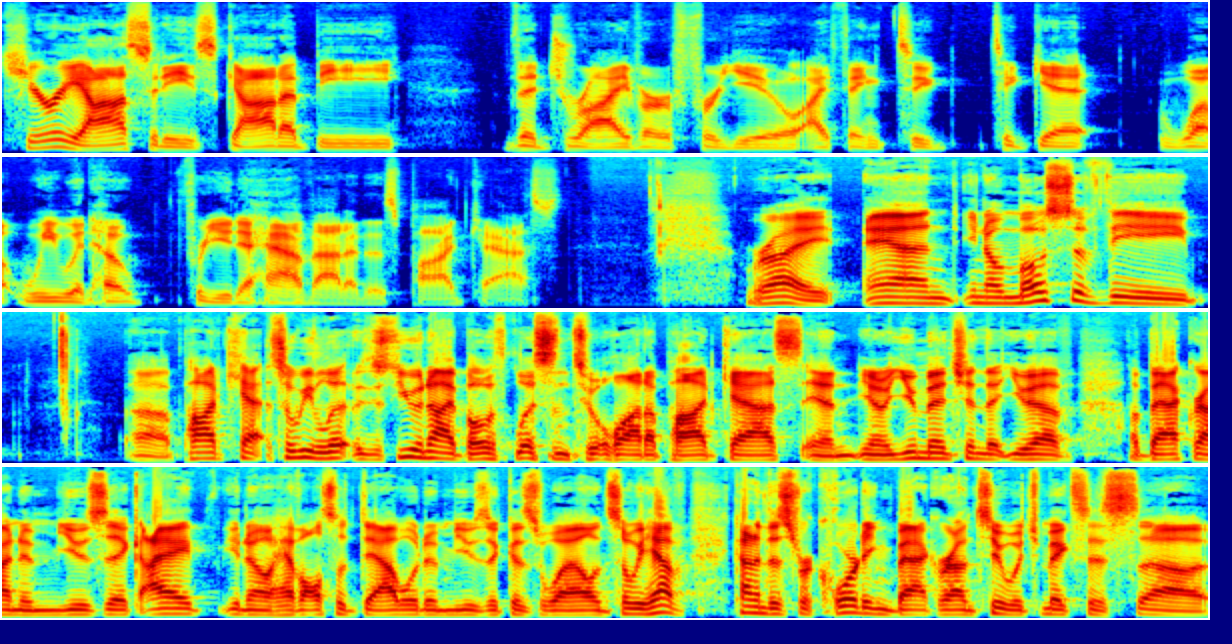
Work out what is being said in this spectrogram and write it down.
curiosity's got to be the driver for you, I think, to to get what we would hope for you to have out of this podcast. Right. And, you know, most of the uh, podcast, so we, li- just you and I both listen to a lot of podcasts. And, you know, you mentioned that you have a background in music. I, you know, have also dabbled in music as well. And so we have kind of this recording background too, which makes this uh,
